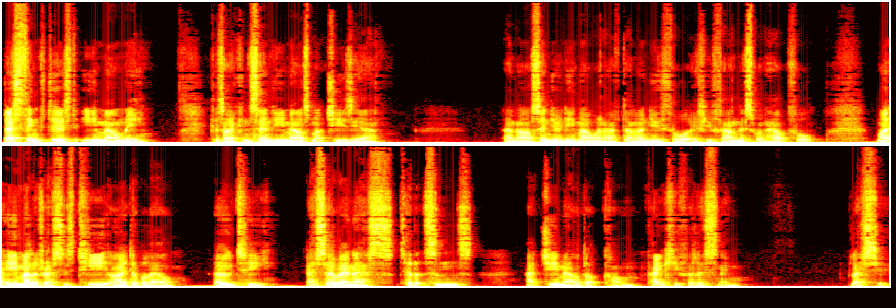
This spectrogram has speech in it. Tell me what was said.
Best thing to do is to email me because I can send emails much easier. And I'll send you an email when I've done a new thought if you found this one helpful. My email address is T-I-L-L-O-T-S-O-N-S, Tillotsons at gmail.com. Thank you for listening. Bless you.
